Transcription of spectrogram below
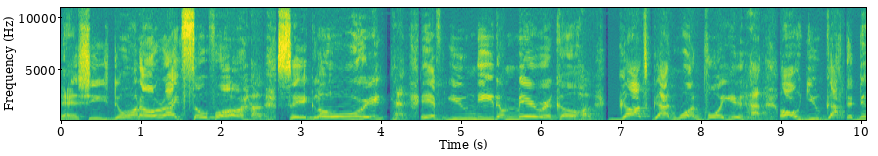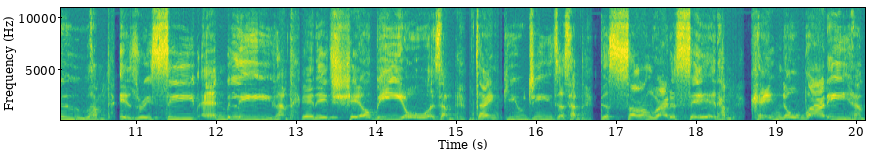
and she's doing all right so far. Uh, say glory. If you need a miracle, uh, God's got one for you. Uh, all you got to do um, is receive and believe, um, and it shall be yours. Um, thank you, Jesus. Um, the songwriter said, Can't nobody um,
